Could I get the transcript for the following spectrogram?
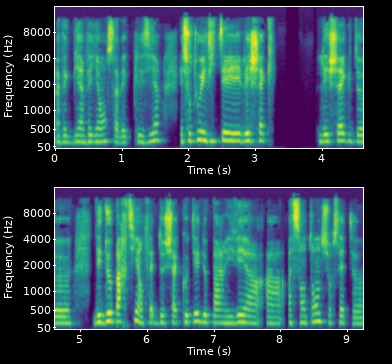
avec bienveillance, avec plaisir, et surtout éviter l'échec l'échec de, des deux parties, en fait, de chaque côté, de ne pas arriver à, s'entendre sur cette, euh,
